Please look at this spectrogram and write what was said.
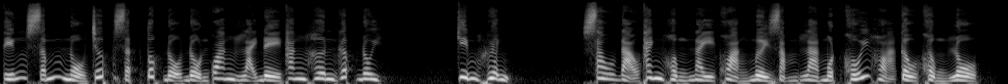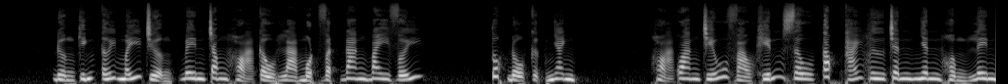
Tiếng sấm nổ chớp giật tốc độ độn quang lại đề thăng hơn gấp đôi. Kim huyền. Sau đảo thanh hồng này khoảng 10 dặm là một khối hỏa cầu khổng lồ. Đường kính tới mấy trượng bên trong hỏa cầu là một vật đang bay với tốc độ cực nhanh. Hỏa quang chiếu vào khiến dâu tóc thái hư chân nhân hồng lên,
